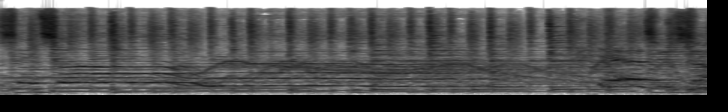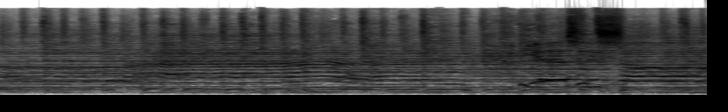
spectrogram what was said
Yes, it's alright. Yes, it's alright. Yes, it's alright.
